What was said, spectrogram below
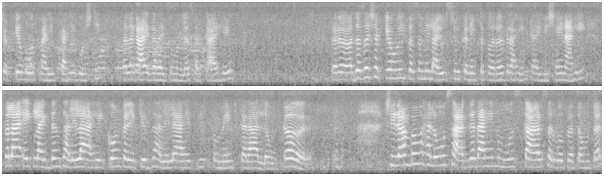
शक्य होत नाही काही गोष्टी. त्याला काय करायचं म्हणल्यासारखं आहे. तर जसं शक्य होईल तसं मी लाईव्ह स्ट्रीम कनेक्ट करत राहील काही विषय नाही. चला एक लाईक डन झालेला आहे. कोण कनेक्टेड झालेले आहेत प्लीज कमेंट करा लवकर. श्रीराम भाऊ हॅलो स्वागत आहे. नमस्कार सर्वप्रथम तर.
